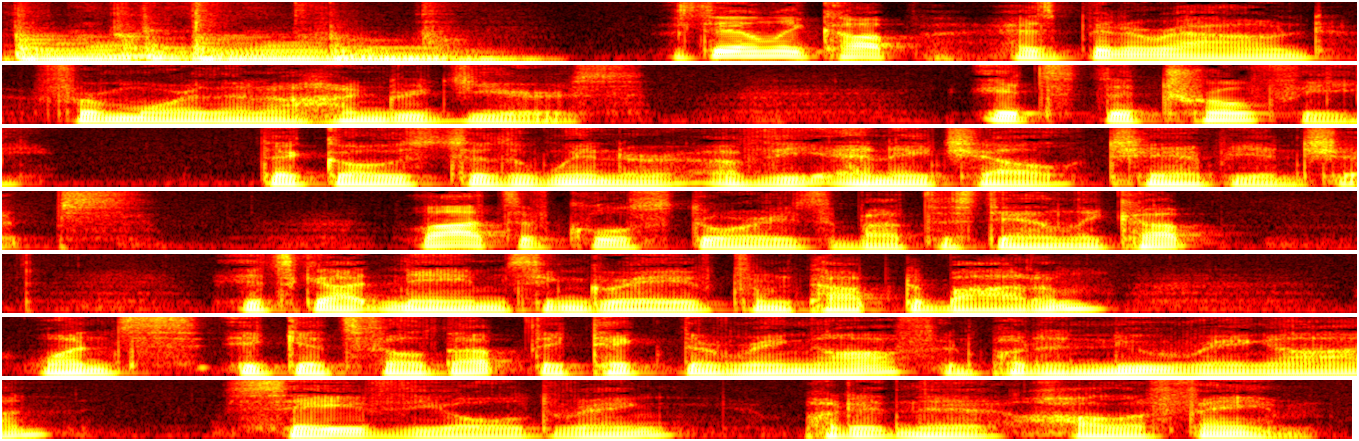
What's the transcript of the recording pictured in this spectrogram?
The Stanley Cup has been around for more than 100 years. It's the trophy that goes to the winner of the NHL championships. Lots of cool stories about the Stanley Cup. It's got names engraved from top to bottom. Once it gets filled up, they take the ring off and put a new ring on, save the old ring, put it in the Hall of Fame.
